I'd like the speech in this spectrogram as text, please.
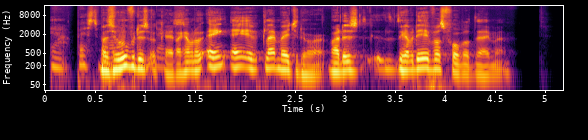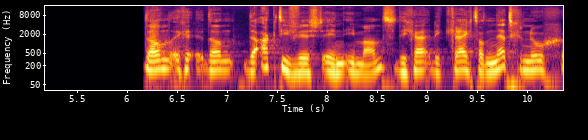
Ja, best Maar ze hoeven dus, oké, okay, dan gaan we nog één, één, klein beetje door. Maar dus, dan gaan we die even als voorbeeld nemen. Dan, dan de activist in iemand, die, ga, die krijgt dan net genoeg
